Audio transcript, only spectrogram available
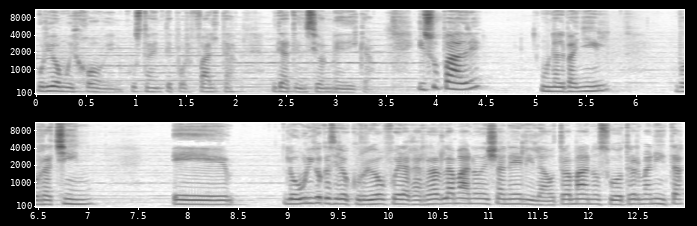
murió muy joven, justamente por falta de atención médica. Y su padre, un albañil, borrachín, eh, lo único que se le ocurrió fue agarrar la mano de Chanel y la otra mano, su otra hermanita,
